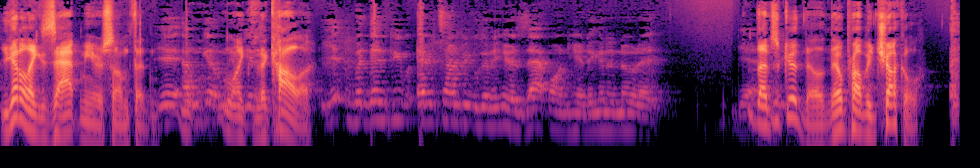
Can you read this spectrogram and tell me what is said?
You gotta like zap me or something, yeah, I'm gonna, like the collar. Yeah, but then people, every time people are gonna hear a zap on here, they're gonna know that. Yeah. That's good though. They'll probably chuckle. then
